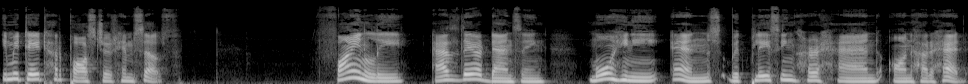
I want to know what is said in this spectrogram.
imitate her posture himself. Finally, as they are dancing, Mohini ends with placing her hand on her head.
